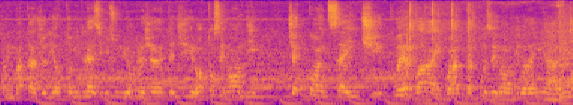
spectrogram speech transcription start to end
Sono in vantaggio di 8 millesimi sul mio precedente giro. 8 secondi checkpoint 6 in 5 vai 42 secondi guadagnati.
